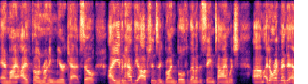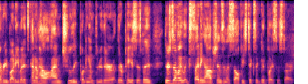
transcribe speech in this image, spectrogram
and my iPhone running Meerkat. So I even have the option to run both of them at the same time, which um, I don't recommend to everybody, but it's kind of how I'm truly putting them through their their paces. But it, there's definitely exciting options, and a selfie stick's a good place to start.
